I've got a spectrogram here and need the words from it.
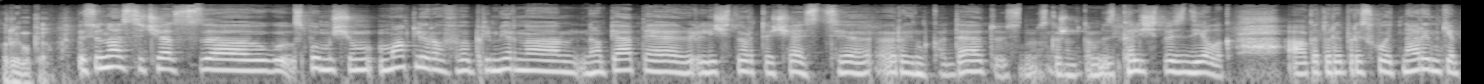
рынка. То есть у нас сейчас э, с помощью маклеров примерно на пятая или четвертая часть рынка, да, то есть, ну, скажем, там количество сделок, а, которые происходят на рынке.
